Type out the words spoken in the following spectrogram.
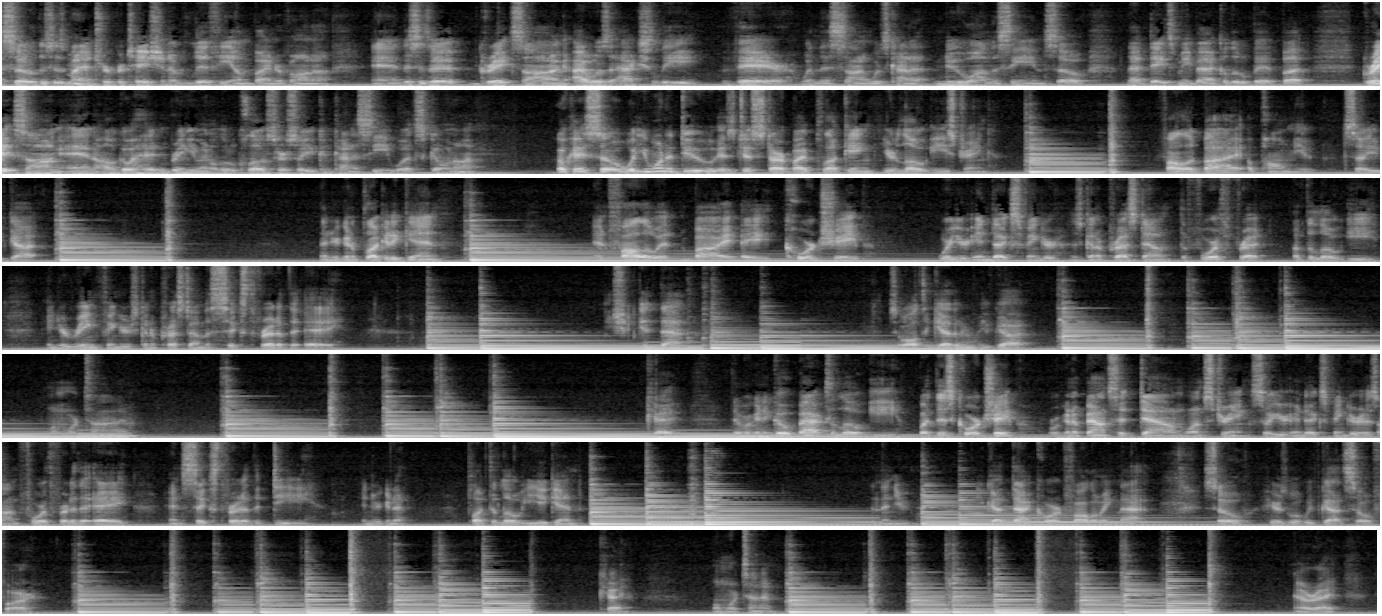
so this is my interpretation of Lithium by Nirvana, and this is a great song. I was actually there when this song was kind of new on the scene, so that dates me back a little bit, but great song, and I'll go ahead and bring you in a little closer so you can kind of see what's going on. Okay, so what you want to do is just start by plucking your low E string, followed by a palm mute. So you've got then you're going to pluck it again and follow it by a chord shape where your index finger is going to press down the fourth fret of the low E and your ring finger is going to press down the sixth fret of the A. You should get that. So all together we've got back to low E, but this chord shape, we're gonna bounce it down one string. So your index finger is on fourth fret of the A and sixth fret of the D. And you're gonna pluck the low E again. And then you, you got that chord following that. So here's what we've got so far. Okay, one more time.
